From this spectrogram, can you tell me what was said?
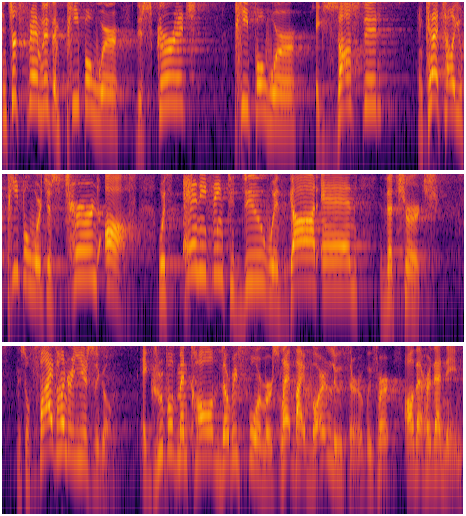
And, church family, listen, people were discouraged, people were exhausted, and can I tell you, people were just turned off with anything to do with God and the church. And so 500 years ago, a group of men called the Reformers, led by Martin Luther, we've heard all that heard that name,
